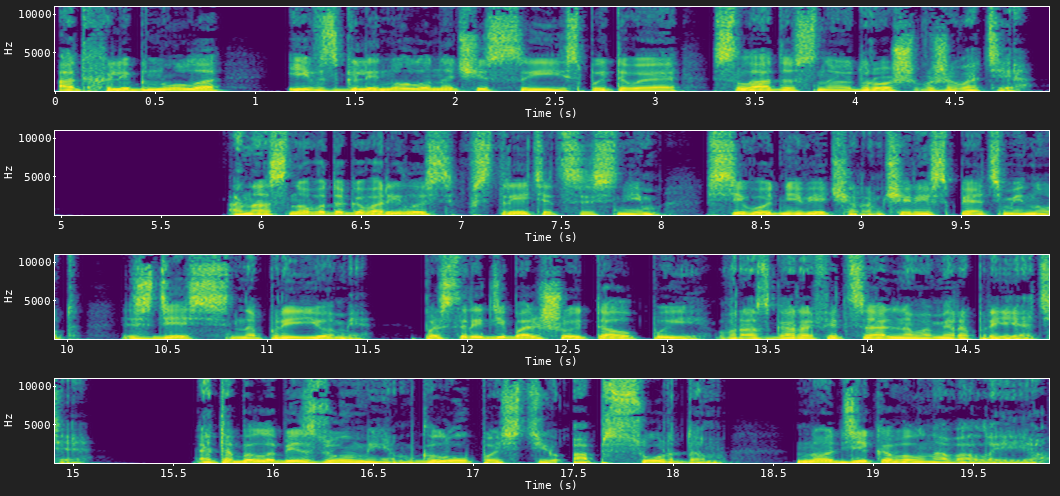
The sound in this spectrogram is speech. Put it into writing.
отхлебнула и взглянула на часы, испытывая сладостную дрожь в животе. Она снова договорилась встретиться с ним сегодня вечером, через пять минут, здесь, на приеме, посреди большой толпы, в разгар официального мероприятия. Это было безумием, глупостью, абсурдом, но дико волновало ее.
